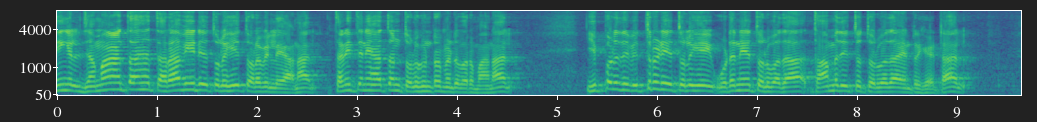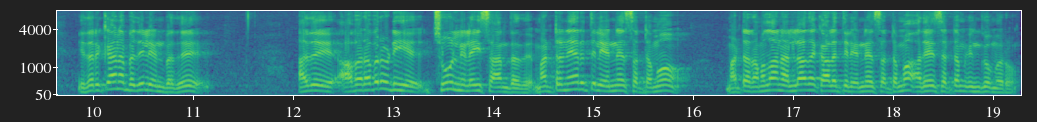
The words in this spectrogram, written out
நீங்கள் ஜமாத்தாக தராவியுடைய தொழுகையை தொழவில்லையானால் தனித்தனியாகத்தான் தொழுகின்றோம் என்று வருமானால் இப்பொழுது வித்ருடைய தொழுகை உடனே தொழுவதா தாமதித்து தொழுவதா என்று கேட்டால் இதற்கான பதில் என்பது அது அவரவருடைய சூழ்நிலை சார்ந்தது. மற்ற நேரத்தில் என்ன சட்டமோ மற்ற ரமதான் அல்லாத காலத்தில் என்ன சட்டமோ அதே சட்டம் இங்கும் வரும்.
